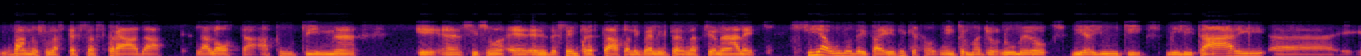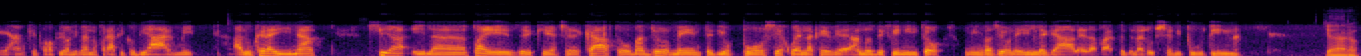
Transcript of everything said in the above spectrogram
vanno sulla stessa strada. La lotta a Putin e, eh, sono, ed è sempre stato a livello internazionale sia uno dei paesi che ha fornito il maggior numero di aiuti militari eh, e anche proprio a livello pratico di armi all'Ucraina, sia il paese che ha cercato maggiormente di opporsi a quella che hanno definito un'invasione illegale da parte della Russia di Putin. Chiaro.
